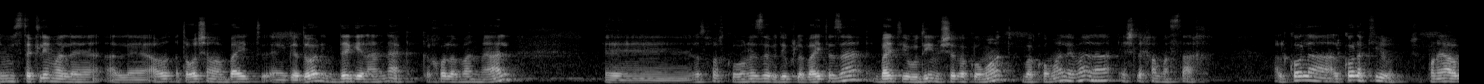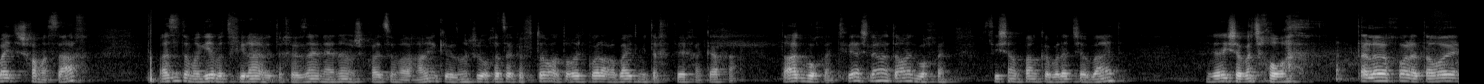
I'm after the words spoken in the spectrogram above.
אם מסתכלים על, אה, על, הר- אתה רואה שם בית אה, גדול עם דגל ענק, כחול לבן מעל, אה, לא זוכר איך קוראים לזה בדיוק לבית הזה, בית יהודי עם שבע קומות, בקומה למעלה יש לך מסך. על כל, ה, על כל הקיר, כשפונה להר הבית יש לך מסך, ואז אתה מגיע בתפילה ותחזה עינינו שלך יצא מרחמים, כי בזמן שהוא לוחץ על כפתור, אתה רואה את כל הר הבית מתחתיך, ככה. אתה רק בוכה. תפילה שלמה, אתה עומד בוכה. עשיתי שם פעם קבלת שבת, הייתה לי שבת שחורה. אתה לא יכול, אתה רואה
